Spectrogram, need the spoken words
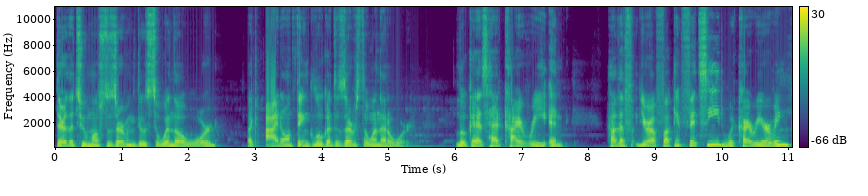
they're the two most deserving dudes to win the award. Like I don't think luka deserves to win that award. luka has had Kyrie and how the f- you're a fucking fit seed with Kyrie Irving?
